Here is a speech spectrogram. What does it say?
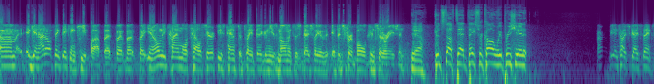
Um, again, I don't think they can keep up, but but but but you know, only time will tell. Syracuse tends to play big in these moments, especially if, if it's for bowl consideration. Yeah, good stuff, Ted. Thanks for calling. We appreciate it. Be in touch, guys. Thanks.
